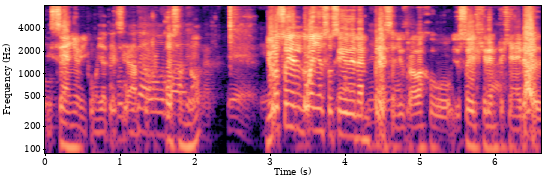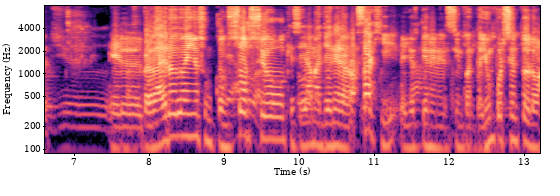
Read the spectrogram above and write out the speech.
diseño y como ya te decía antes, otras cosas, ¿no? Yo no soy el dueño, eso sí, de la empresa. Yo trabajo, yo soy el gerente general. El verdadero dueño es un consorcio que se llama General Asahi. Ellos tienen el 51% de, lo-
